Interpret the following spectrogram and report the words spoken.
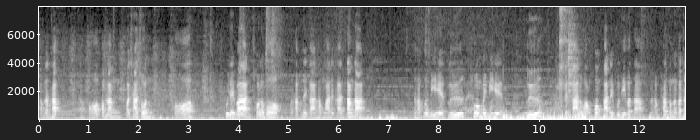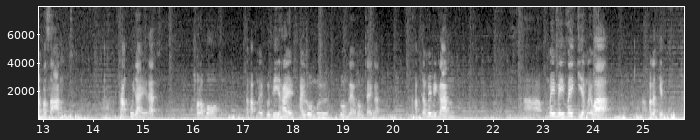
กำนันครับขอกำลังประชาชน ขอผู้ใหญ่บ้านชลบนะครับในการทำงานในการตั้งด่าน นะครับเมื่อมีเหตุหรือช่วงไม่มีเหตุ หรือเป็นการระวังป้องกันในพื้นที่ก็ตามนะครับท่านกำนันก็จะประสานทั้งผู้ใหญ่และชลบนะครับในพื้นที่ให้ให้ร่วมมือร่วมแรงร่วมใจกันนะครับจะไม่มีการไม่ไม่ไม่เกี่ยงเลยว่าอ่าภารกิจใน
